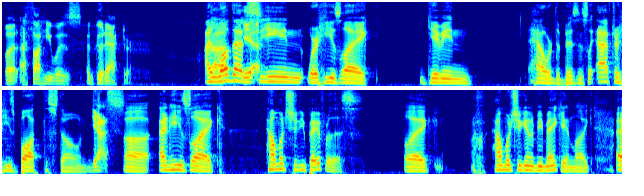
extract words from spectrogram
but I thought he was a good actor. I Uh, love that yeah. scene where he's like giving Howard the business, like after he's bought the stone. Yes. Uh, and he's like, "How much should you pay for this? Like, how much are you going to be making?" Like, and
